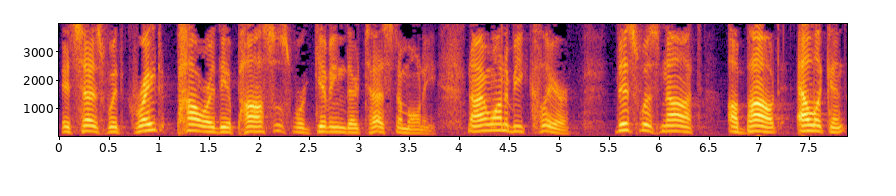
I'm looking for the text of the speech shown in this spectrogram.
It says, with great power, the apostles were giving their testimony. Now, I want to be clear. This was not about eloquent,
